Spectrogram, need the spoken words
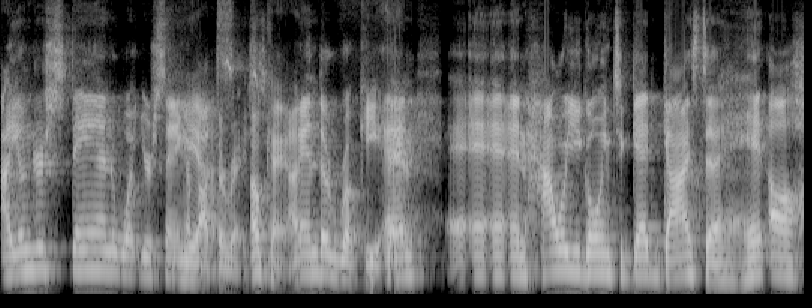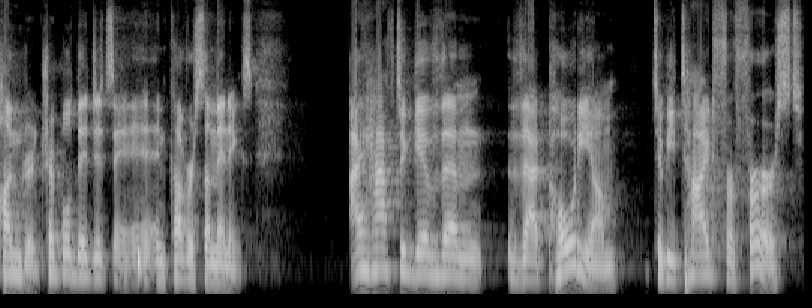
I understand what you're saying about the Rays. Okay, I- and the rookie, and, and and how are you going to get guys to hit a hundred triple digits and, and cover some innings? I have to give them that podium to be tied for first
